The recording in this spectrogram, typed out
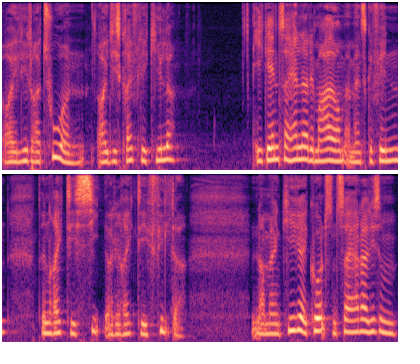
og i litteraturen og i de skriftlige kilder. Igen så handler det meget om, at man skal finde den rigtige si og det rigtige filter. Når man kigger i kunsten, så er der ligesom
